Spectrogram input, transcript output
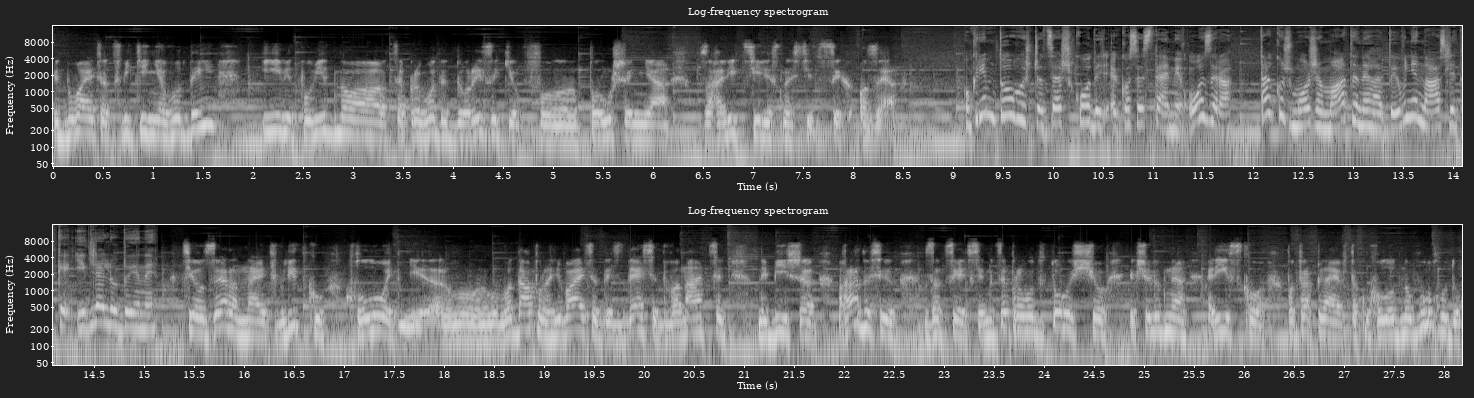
відбувається цвітіння води, і відповідно це приводить до ризиків е, порушення взагалі цілісності цих озер. Окрім того, що це шкодить екосистемі озера, також може мати негативні наслідки і для людини. ці озера навіть влітку холодні. Е, Вода прогрівається десь 10-12, не більше градусів за Цельсієм. І це приводить до того, що якщо людина різко потрапляє в таку холодну воду,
